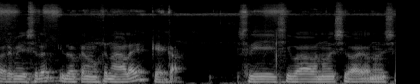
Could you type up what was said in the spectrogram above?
പരമേശ്വരൻ ഇതൊക്കെ നമുക്ക് നാളെ കേൾക്കാം. ശ്രീ ശിവ നമ ശിവായ നമ ശിവ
